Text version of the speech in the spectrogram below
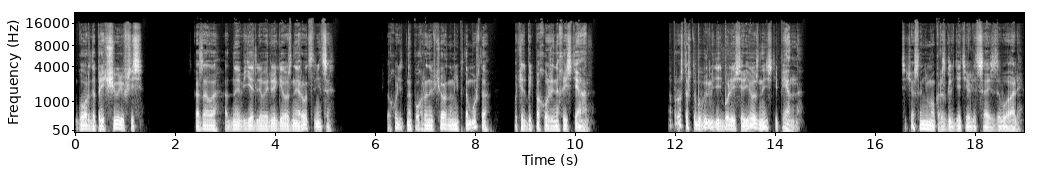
гордо прищурившись, сказала одной въедливой религиозной родственнице, что ходит на похороны в черном не потому, что хочет быть похожей на христиан, а просто чтобы выглядеть более серьезно и степенно. Сейчас он не мог разглядеть ее лица из-за вуали.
